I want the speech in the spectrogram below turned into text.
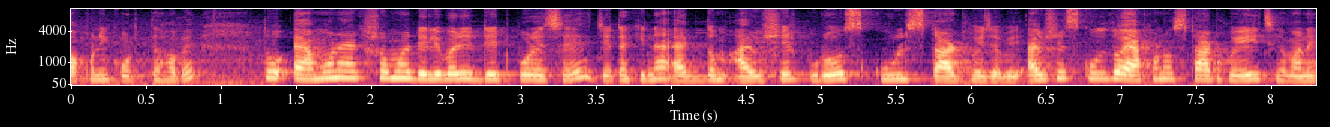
তখনই করতে হবে। তো এমন এক সময় ডেলিভারির ডেট পড়েছে, যেটা কিনা একদম আয়ুষের পুরো স্কুল স্টার্ট হয়ে যাবে। আয়ুষের স্কুল তো এখনও স্টার্ট হয়েইছে মানে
